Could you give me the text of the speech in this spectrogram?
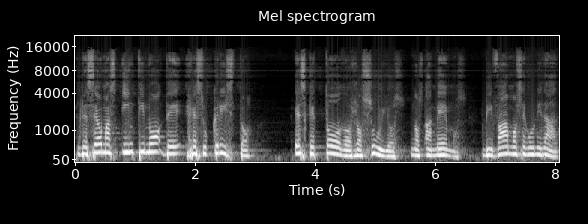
el deseo más íntimo de Jesucristo es que todos los suyos nos amemos, vivamos en unidad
